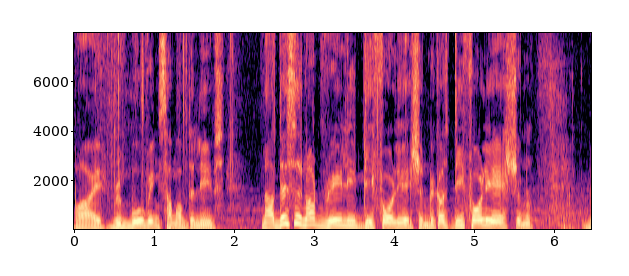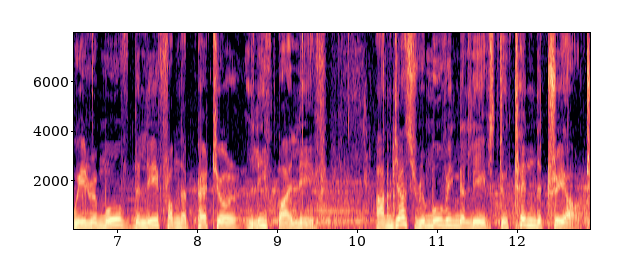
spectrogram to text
by removing some of the leaves. Now this is not really defoliation because defoliation, we remove the leaf from the petiole leaf by leaf. I'm just removing the leaves to thin the tree out.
